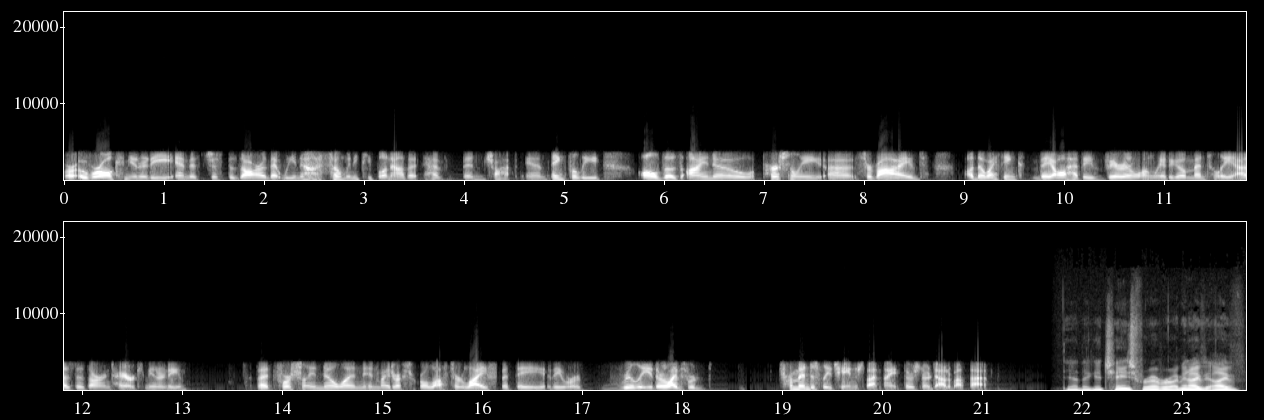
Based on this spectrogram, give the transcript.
our overall community and it's just bizarre that we know so many people now that have been shot. And thankfully all those i know personally uh, survived although I think they all have a very long way to go mentally, as does our entire community. But fortunately, no one in my direct circle lost their life, but they, they were really, their lives were tremendously changed that night. There's no doubt about that. Yeah, they get changed forever. I mean, I've, I've,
